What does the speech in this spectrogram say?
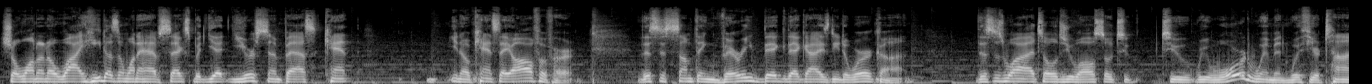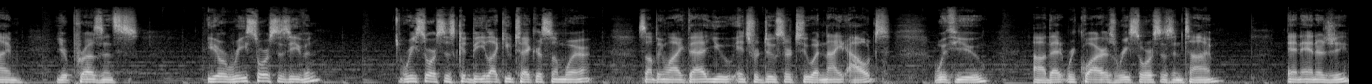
She'll want to know why he doesn't want to have sex, but yet your simp ass can't you know, can't stay off of her. This is something very big that guys need to work on. This is why I told you also to to reward women with your time, your presence, your resources even. Resources could be like you take her somewhere, something like that. You introduce her to a night out with you. Uh, that requires resources and time and energy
